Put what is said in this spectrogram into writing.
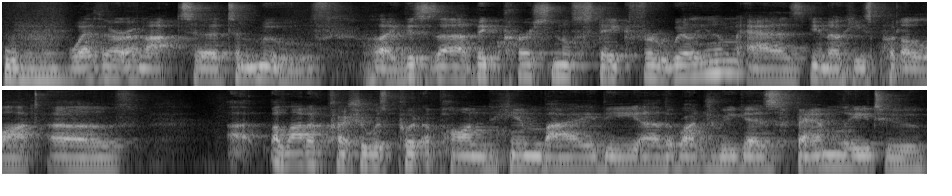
whether or not to, to move. Like this is a big personal stake for William, as you know he's put a lot of uh, a lot of pressure was put upon him by the uh, the Rodriguez family to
